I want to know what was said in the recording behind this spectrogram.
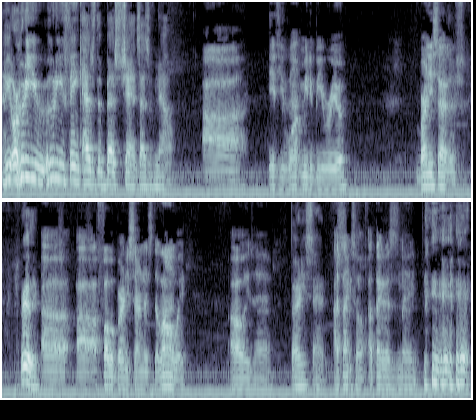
Who, or who do you who do you think has the best chance as of now? Uh, if you want me to be real, Bernie Sanders. Really? Uh, I, I fuck with Bernie Sanders the long way. I always have. Bernie Sanders. I think so. I think that's his name.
